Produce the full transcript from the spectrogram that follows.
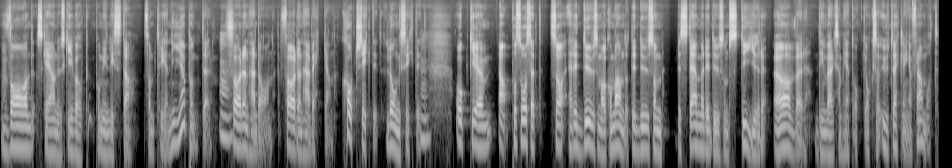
Vad ska jag nu skriva upp på min lista som tre nya punkter mm. för den här dagen, för den här veckan. Kortsiktigt, långsiktigt. Mm. Och eh, ja, på så sätt så är det du som har kommandot. Det är du som bestämmer, det är du som styr över din verksamhet och också utvecklingen framåt.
